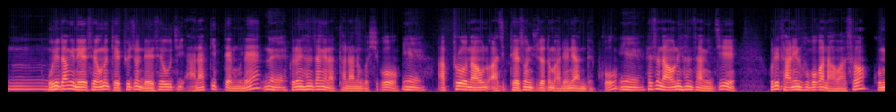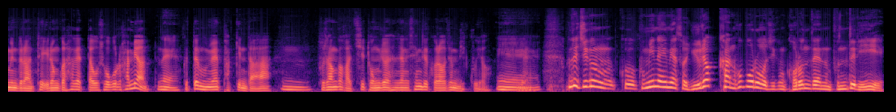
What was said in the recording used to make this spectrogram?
음. 우리 당이 내세우는 대표전 내세우지 않았기 때문에 네. 그런 현상이 나타나는 것이고 예. 앞으로 나오는 아직 대선 주자도 마련이 안 됐고 예. 해서 나오는 현상이지 우리 단일 후보가 나와서 국민들한테 이런 걸 하겠다고 소구를 하면 네. 그때는 분명히 바뀐다. 음. 부산과 같이 동조 현상이 생길 거라고 좀 믿고요. 예. 예. 근데 지금 그 국민의힘에서 유력한 후보로 지금 거론되는 분들이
